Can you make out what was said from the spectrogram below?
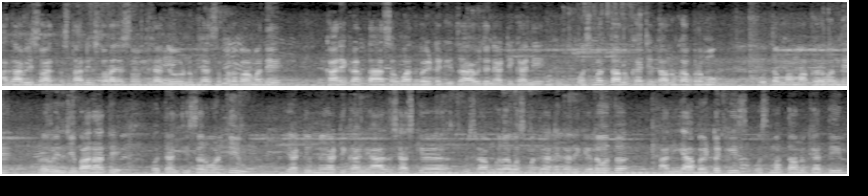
आगामी स्वा स्थानिक स्वराज्य संस्थेच्या निवडणुकीच्या संदर्भामध्ये कार्यकर्ता संवाद बैठकीचं आयोजन या ठिकाणी वसमत तालुक्याचे तालुका प्रमुख उत्तम करवंदे प्रवीणजी बाराते व त्यांची सर्व टीम या टीमने या ठिकाणी आज शासकीय विश्रामगृह वसमत या ठिकाणी केलं होतं. आणि या बैठकीस वसमत तालुक्यातील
